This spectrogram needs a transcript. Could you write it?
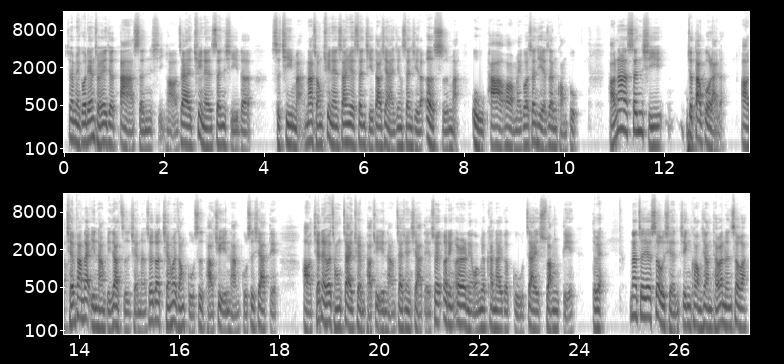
所以美国联储会就大升息哈，在去年升息的十七码，那从去年三月升息到现在已经升息了二十码五趴哦，美国升息也是很恐怖。好，那升息就倒过来了啊，钱放在银行比较值钱了，所以说钱会从股市跑去银行，股市下跌。好，钱也会从债券跑去银行，债券下跌，所以二零二二年我们又看到一个股债双跌，对不对？那这些寿险金控，像台湾人寿啊，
